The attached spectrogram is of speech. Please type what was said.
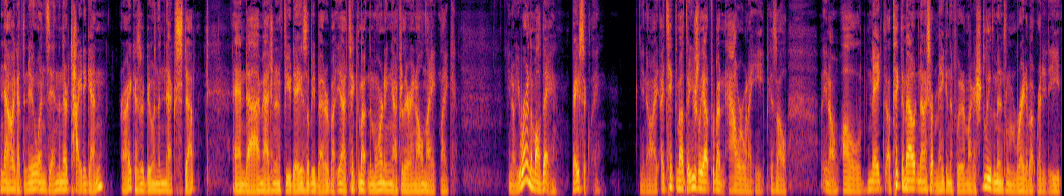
now I got the new ones in and they're tight again, right? Because they're doing the next step. And uh, I imagine in a few days they'll be better. But yeah, take them out in the morning after they're in all night. Like, you know, you're wearing them all day, basically. You know, I, I take them out. They're usually out for about an hour when I eat because I'll, you know, I'll make, I'll take them out and then I start making the food. I'm like, I should leave them in until I'm right about ready to eat.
